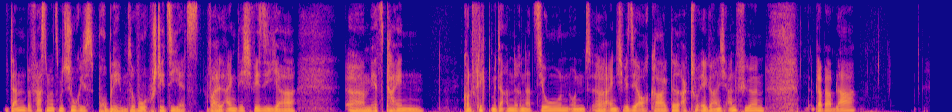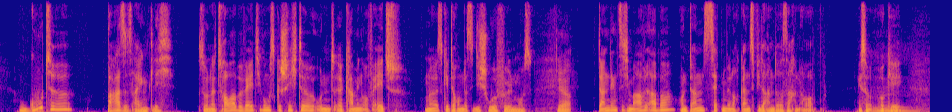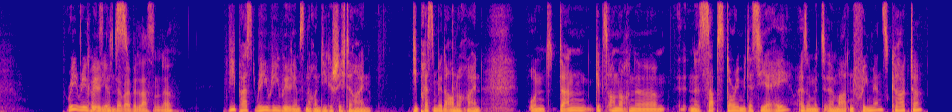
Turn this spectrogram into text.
dann befassen wir uns mit Shuris Problem. So, wo steht sie jetzt? Weil eigentlich will sie ja ähm, jetzt kein Konflikt mit der anderen Nation und äh, eigentlich will sie auch gerade aktuell gar nicht anführen. Bla bla bla. Gute Basis eigentlich. So eine Trauerbewältigungsgeschichte und äh, Coming of Age. Ne? Es geht darum, dass sie die Schuhe füllen muss. Ja. Dann denkt sich Marvel aber und dann setten wir noch ganz viele andere Sachen auf. Ich so, okay. Mm. Riri Williams. nicht dabei belassen, ne? Wie passt Riri Williams noch in die Geschichte rein? Die pressen wir da auch noch rein. Und dann gibt es auch noch eine, eine Substory mit der CIA, also mit äh, Martin Freemans Charakter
